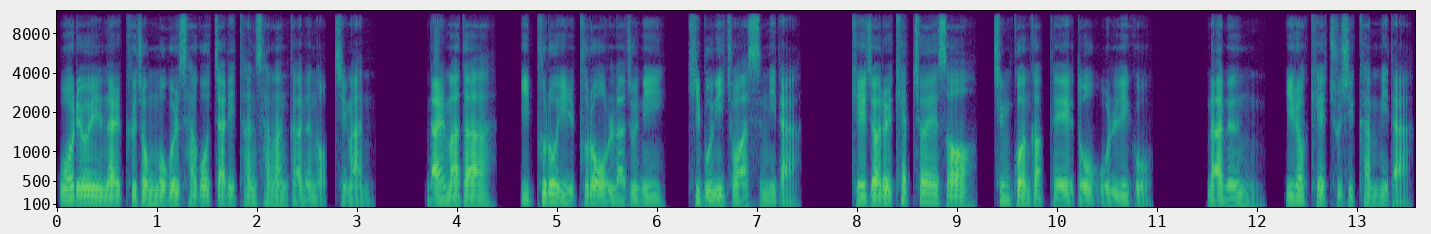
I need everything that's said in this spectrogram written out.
월요일날 그 종목을 사고 짜릿한 상한가는 없지만 날마다 2% 1% 올라주니 기분이 좋았습니다. 계좌를 캡처해서 증권 카페에도 올리고 나는 이렇게 주식합니다.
